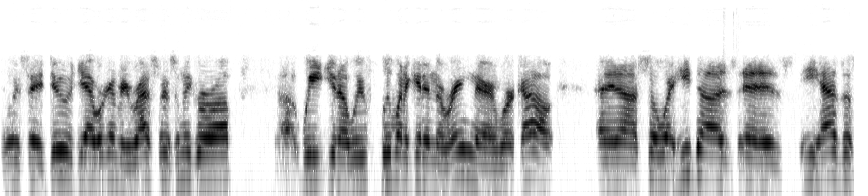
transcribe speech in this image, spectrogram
and we say, "Dude, yeah, we're going to be wrestlers when we grow up. Uh, we, you know, we we want to get in the ring there and work out." And uh, so what he does is he has us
